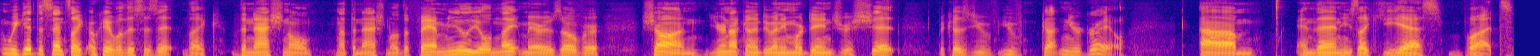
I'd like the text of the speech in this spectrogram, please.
we get the sense like, okay, well, this is it. Like the national, not the national, the familial nightmare is over. Sean, you're not going to do any more dangerous shit because you've you've gotten your grail. Um, and then he's like, yes, but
